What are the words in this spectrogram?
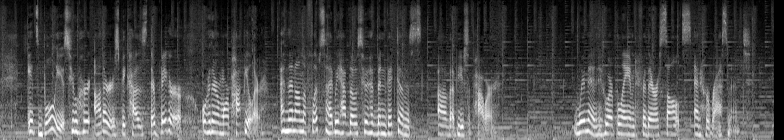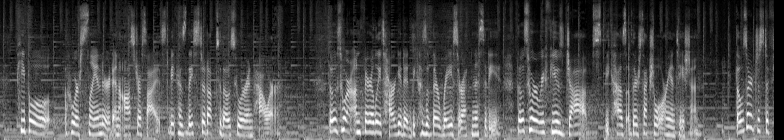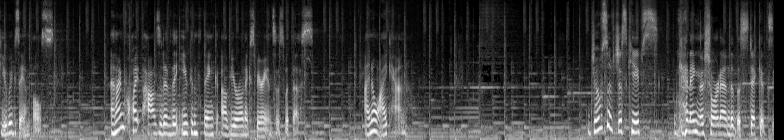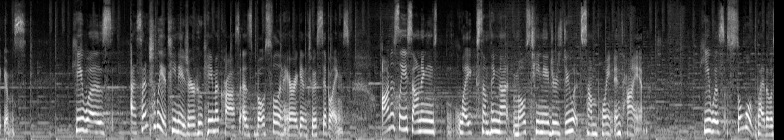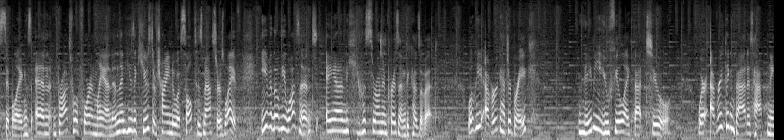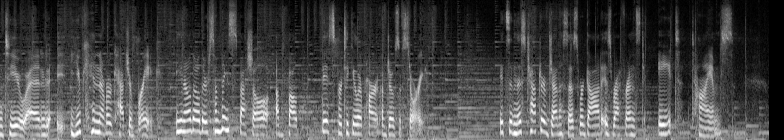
it's bullies who hurt others because they're bigger or they're more popular. And then on the flip side, we have those who have been victims of abuse of power. Women who are blamed for their assaults and harassment. People who are slandered and ostracized because they stood up to those who are in power. Those who are unfairly targeted because of their race or ethnicity. Those who are refused jobs because of their sexual orientation. Those are just a few examples. And I'm quite positive that you can think of your own experiences with this. I know I can. Joseph just keeps getting the short end of the stick, it seems. He was essentially a teenager who came across as boastful and arrogant to his siblings. Honestly, sounding like something that most teenagers do at some point in time. He was sold by those siblings and brought to a foreign land, and then he's accused of trying to assault his master's wife, even though he wasn't, and he was thrown in prison because of it. Will he ever catch a break? Maybe you feel like that too, where everything bad is happening to you and you can never catch a break. You know, though, there's something special about this particular part of Joseph's story. It's in this chapter of Genesis where God is referenced eight times,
